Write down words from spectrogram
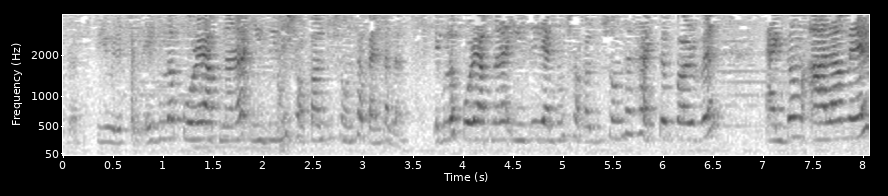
ড্রেস বিউটিফুল এগুলো পরে আপনারা ইজিলি সকাল টু সন্ধ্যা প্যান্টটা দেন। এগুলো পরে আপনারা ইজিলি একদম সকাল টু সন্ধ্যা থাকতে পারবেন। একদম আরামের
